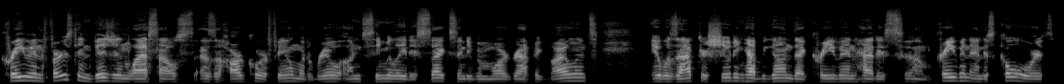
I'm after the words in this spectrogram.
Craven first envisioned Last House as a hardcore film with real unsimulated sex and even more graphic violence. It was after shooting had begun that Craven had his um, Craven and his cohorts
